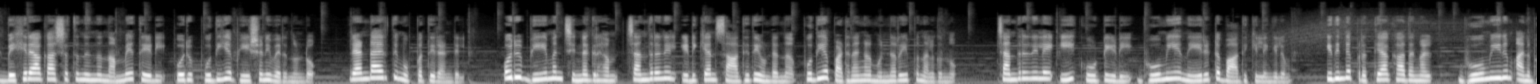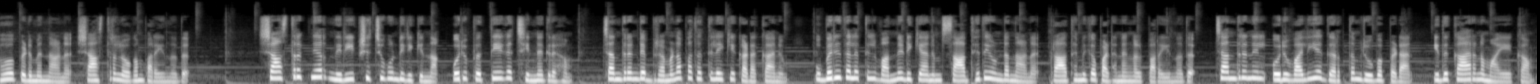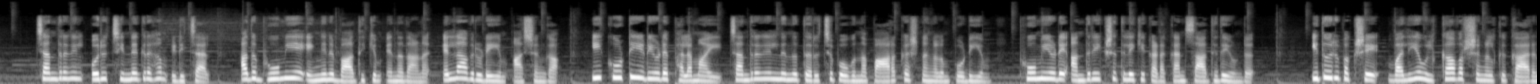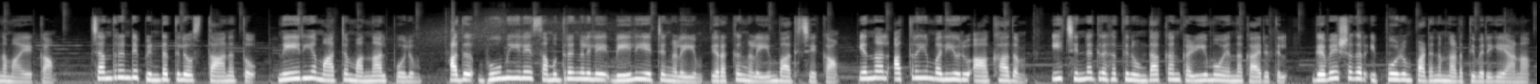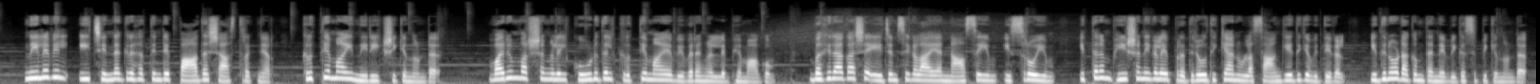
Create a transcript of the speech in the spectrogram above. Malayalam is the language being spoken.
ബഹിരാകാശത്തുനിന്ന് നമ്മെ തേടി ഒരു പുതിയ ഭീഷണി വരുന്നുണ്ടോ? രണ്ടായിരത്തി മുപ്പത്തിരണ്ടിൽ ഒരു ഭീമൻ ചിഹ്നഗ്രഹം ചന്ദ്രനിൽ ഇടിക്കാൻ സാധ്യതയുണ്ടെന്ന് പുതിയ പഠനങ്ങൾ മുന്നറിയിപ്പ് നൽകുന്നു. ചന്ദ്രനിലെ ഈ കൂട്ടിയിടി ഭൂമിയെ നേരിട്ട് ബാധിക്കില്ലെങ്കിലും ഇതിന്റെ പ്രത്യാഘാതങ്ങൾ ഭൂമിയിലും അനുഭവപ്പെടുമെന്നാണ് ശാസ്ത്രലോകം പറയുന്നത്. ശാസ്ത്രജ്ഞർ നിരീക്ഷിച്ചുകൊണ്ടിരിക്കുന്ന ഒരു പ്രത്യേക ചിഹ്നഗ്രഹം ചന്ദ്രന്റെ ഭ്രമണപഥത്തിലേക്ക് കടക്കാനും ഉപരിതലത്തിൽ വന്നിടിക്കാനും സാധ്യതയുണ്ടെന്നാണ് പ്രാഥമിക പഠനങ്ങൾ പറയുന്നത്. ചന്ദ്രനിൽ ഒരു വലിയ ഗർത്തം രൂപപ്പെടാൻ ഇത് കാരണമായേക്കാം. ചന്ദ്രനിൽ ഒരു ചിഹ്നഗ്രഹം ഇടിച്ചാൽ അത് ഭൂമിയെ എങ്ങനെ ബാധിക്കും എന്നതാണ് എല്ലാവരുടെയും ആശങ്ക. ഈ കൂട്ടിയിടിയുടെ ഫലമായി ചന്ദ്രനിൽ നിന്ന് തെറിച്ചുപോകുന്ന പാറക്കഷ്ണങ്ങളും പൊടിയും ഭൂമിയുടെ അന്തരീക്ഷത്തിലേക്ക് കടക്കാൻ സാധ്യതയുണ്ട്. ഇതൊരു പക്ഷേ വലിയ ഉൽക്കാവർഷങ്ങൾക്ക് കാരണമായേക്കാം. ചന്ദ്രന്റെ പിണ്ടത്തിലോ സ്ഥാനത്തോ നേരിയ മാറ്റം വന്നാൽ പോലും അത് ഭൂമിയിലെ സമുദ്രങ്ങളിലെ വേലിയേറ്റങ്ങളെയും ഇറക്കങ്ങളെയും ബാധിച്ചേക്കാം. എന്നാൽ അത്രയും വലിയൊരു ആഘാതം ഈ ചിഹ്നഗ്രഹത്തിന് ഉണ്ടാക്കാൻ കഴിയുമോ എന്ന കാര്യത്തിൽ ഗവേഷകർ ഇപ്പോഴും പഠനം നടത്തിവരികയാണ്. നിലവിൽ ഈ ചിഹ്നഗ്രഹത്തിന്റെ പാത ശാസ്ത്രജ്ഞർ കൃത്യമായി നിരീക്ഷിക്കുന്നുണ്ട്. വരും വർഷങ്ങളിൽ കൂടുതൽ കൃത്യമായ വിവരങ്ങൾ ലഭ്യമാകും. ബഹിരാകാശ ഏജൻസികളായ നാസയും ഇസ്രോയും ഇത്തരം ഭീഷണികളെ പ്രതിരോധിക്കാനുള്ള സാങ്കേതിക വിദ്യകൾ ഇതിനോടകം തന്നെ വികസിപ്പിക്കുന്നുണ്ട്.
